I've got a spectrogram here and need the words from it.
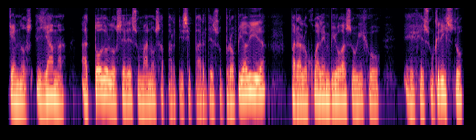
que nos llama a todos los seres humanos a participar de su propia vida, para lo cual envió a su Hijo eh, Jesucristo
